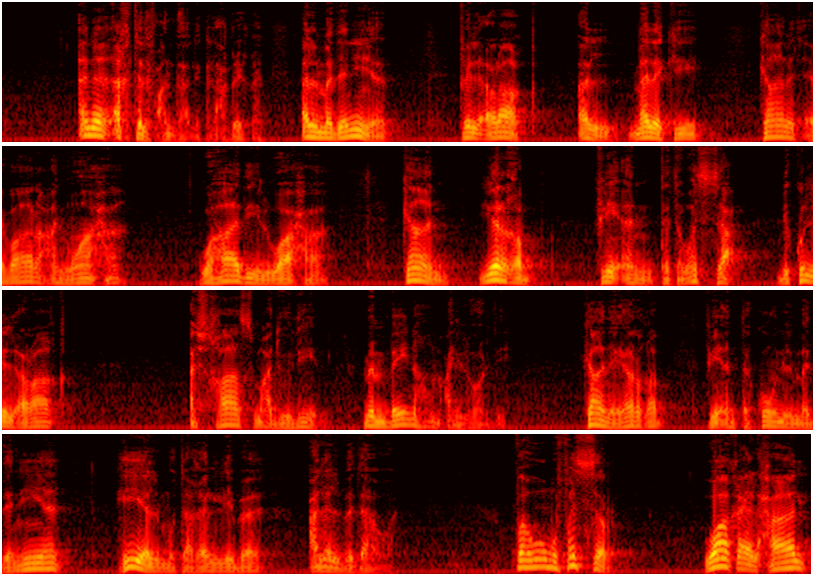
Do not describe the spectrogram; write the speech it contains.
أنا أختلف عن ذلك الحقيقة. المدنية في العراق الملكي كانت عبارة عن واحة وهذه الواحة كان يرغب في أن تتوسع لكل العراق أشخاص معدودين. من بينهم علي الوردي كان يرغب في أن تكون المدنية هي المتغلبة على البداوة. فهو مفسر واقع الحال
